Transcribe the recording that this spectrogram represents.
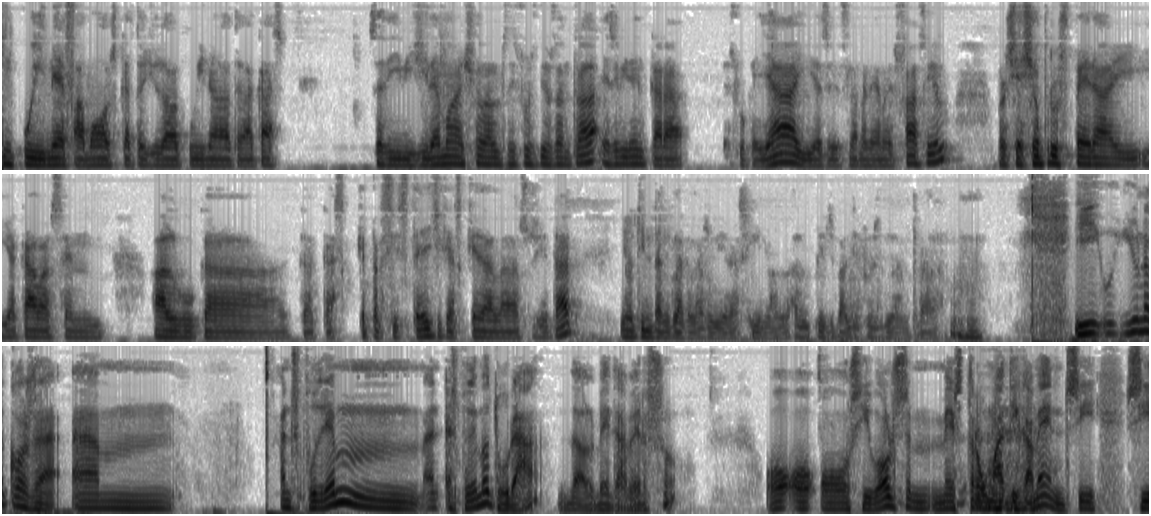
un cuiner famós que t'ajudava a cuinar a la teva casa. És a dir, vigilem això dels dispositius d'entrada. És evident que ara és el que hi ha i és, és la manera més fàcil, però si això prospera i, i acaba sent algo que, que, que, que persisteix i que es queda a la societat, jo no tinc tan clar que les ulleres siguin el, el principal dispositiu d'entrada. Uh -huh. I, I una cosa, um, ens podrem, ens podem aturar del metaverso? O, o, o si vols, més traumàticament. Si, si,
